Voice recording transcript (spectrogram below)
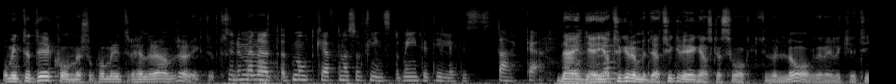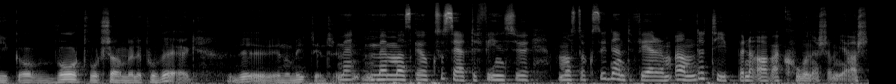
Om inte det kommer så kommer inte heller andra riktigt. Så du menar att, att motkrafterna som finns, de är inte tillräckligt starka? Nej, det, jag, tycker de, jag tycker det är ganska svagt överlag när det gäller kritik av vart vårt samhälle är på väg. Det är nog mitt intryck. Men, men, man ska också säga att det finns ju, man måste också identifiera de andra typerna av aktioner som görs.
